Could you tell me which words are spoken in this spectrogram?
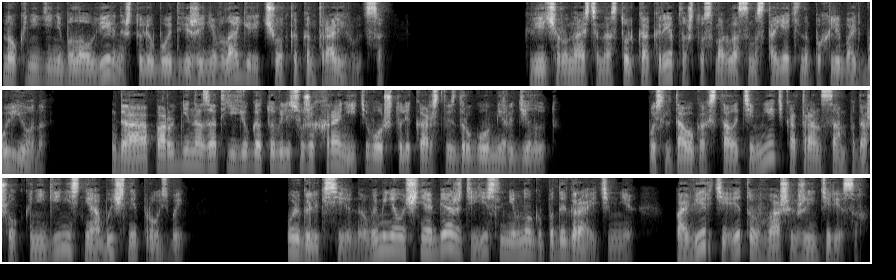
но княгиня была уверена, что любое движение в лагере четко контролируется. К вечеру Настя настолько окрепла, что смогла самостоятельно похлебать бульона. Да, пару дней назад ее готовились уже хранить, вот что лекарства из другого мира делают. После того, как стало темнеть, Катран сам подошел к княгине с необычной просьбой. «Ольга Алексеевна, вы меня очень обяжете, если немного подыграете мне. Поверьте, это в ваших же интересах».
